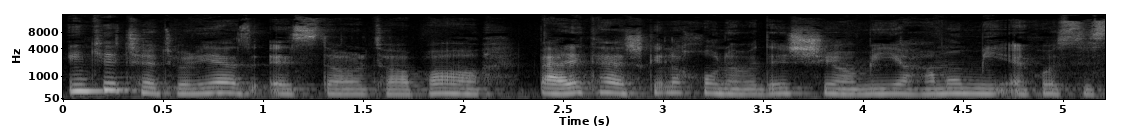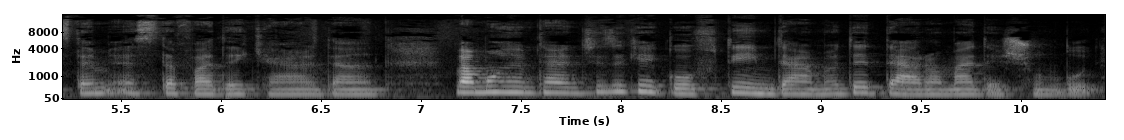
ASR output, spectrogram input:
اینکه چطوری از استارتاپ ها برای تشکیل خانواده شیامی یا همون می اکوسیستم استفاده کردن. و مهمترین چیزی که گفتیم در مورد درآمدشون بود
